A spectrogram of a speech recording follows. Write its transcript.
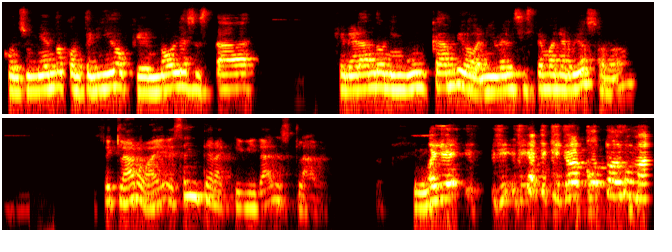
consumiendo contenido que no les está generando ningún cambio a nivel sistema nervioso, ¿no? Sí, claro, esa interactividad es clave. Oye, fíjate que yo acoto algo más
